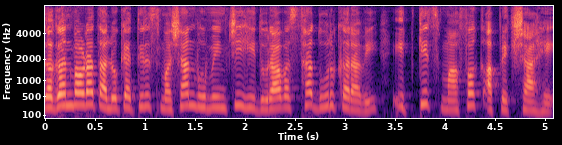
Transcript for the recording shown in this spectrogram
गगनबावडा तालुक्यातील स्मशानभूमींची ही दुरावस्था दूर करावी इतकीच माफक अपेक्षा आहे.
